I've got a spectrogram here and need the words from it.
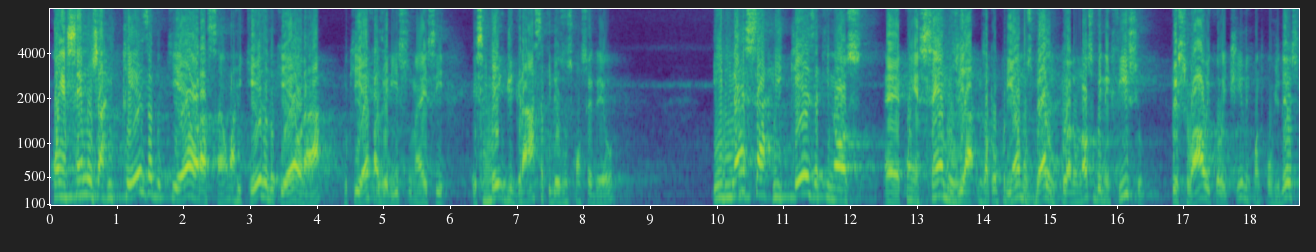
conhecemos a riqueza do que é oração, a riqueza do que é orar, do que é fazer isso, né? esse, esse meio de graça que Deus nos concedeu. E nessa riqueza que nós é, conhecemos e a, nos apropriamos dela para o nosso benefício pessoal e coletivo enquanto povo de Deus,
